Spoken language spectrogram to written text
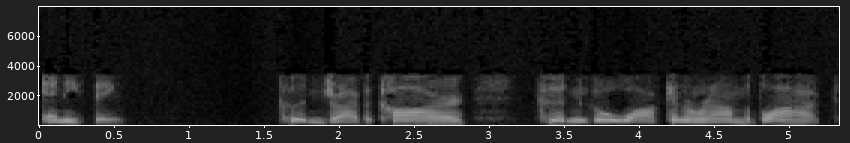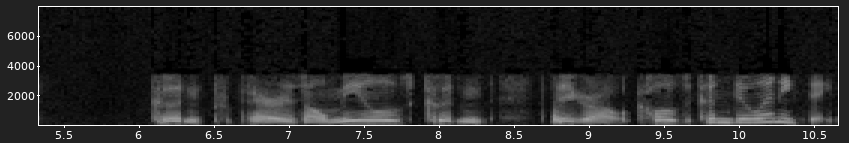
anything couldn't drive a car, couldn't go walking around the block, couldn't prepare his own meals, couldn't figure out what clothes, couldn't do anything.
